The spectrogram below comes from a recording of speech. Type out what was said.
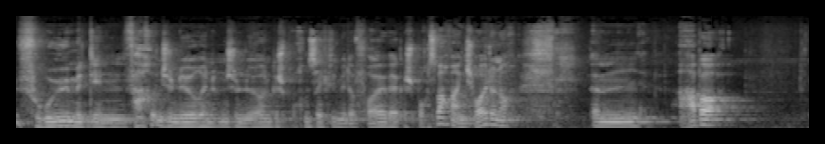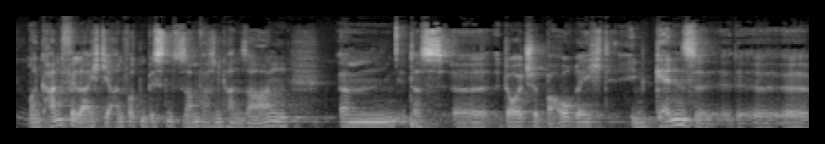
früh mit den Fachingenieurinnen und Ingenieuren gesprochen, sehr viel mit der Feuerwehr gesprochen. Das machen wir eigentlich heute noch. Ähm, aber man kann vielleicht die Antwort ein bisschen zusammenfassen, kann sagen, ähm, das äh, deutsche Baurecht in Gänze äh, äh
